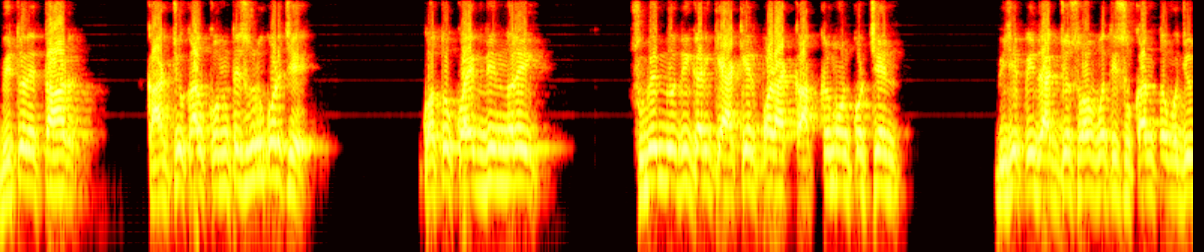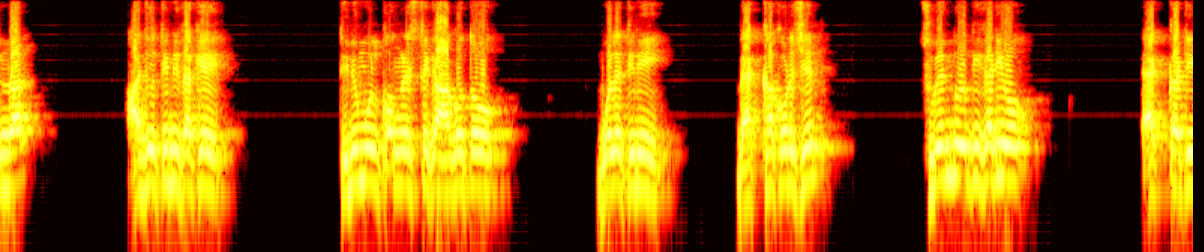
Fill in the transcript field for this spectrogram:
ভিতরে তার কার্যকাল কমতে শুরু করেছে। গত কয়েকদিন ধরেই শুভেন্দু অধিকারীকে একের পর এক আক্রমণ করছেন বিজেপির রাজ্য সভাপতি সুকান্ত মজুমদার। আজও তিনি তাকে তৃণমূল কংগ্রেস থেকে আগত বলে তিনি ব্যাখ্যা করেছেন। শুভেন্দু অধিকারীও এক কাটি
